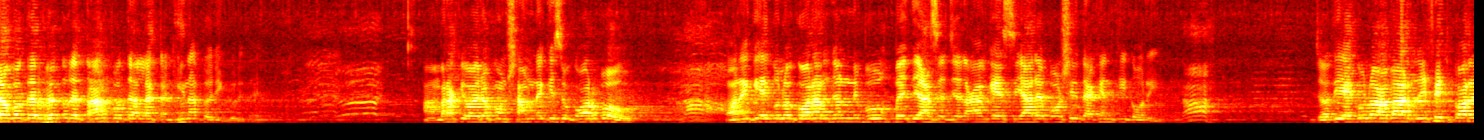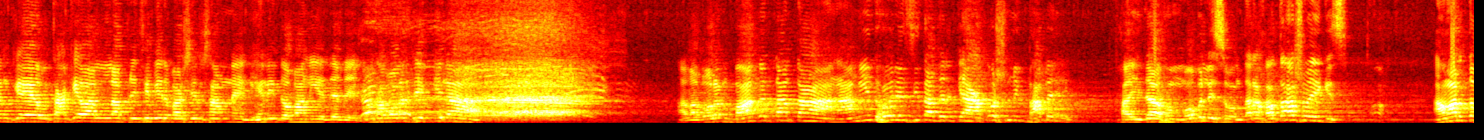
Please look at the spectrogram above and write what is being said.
জগতের ভেতরে তার প্রতি আল্লাহ একটা ঘৃণা তৈরি করে দেয়। আমরা কি ওই রকম সামনে কিছু করব? অনেকে এগুলো করার জন্য বুক বেঁধে আছে যে আগে চেয়ারে বসে, দেখেন কি করি। যদি এগুলো আবার রিপিট করেন কেউ, তাকেও আল্লাহ পৃথিবীর বাসীর সামনে ঘৃণিত বানিয়ে দেবে। কথা বলেন ঠিক কিনা? আল্লাহ বলেন, বাগদাতান, আমি ধরেছি তাদেরকে আকস্মিক ভাবে ফাইদা হুম তারা হতাশ হয়ে গেছে। আমার তো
